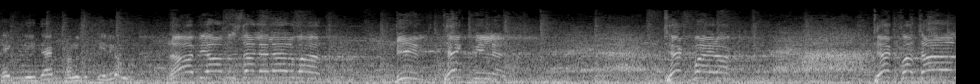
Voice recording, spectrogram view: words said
tek lider tanıdık geliyor mu? Rabia'mızda neler var? Bir, tek millet, tek bayrak, tek vatan,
